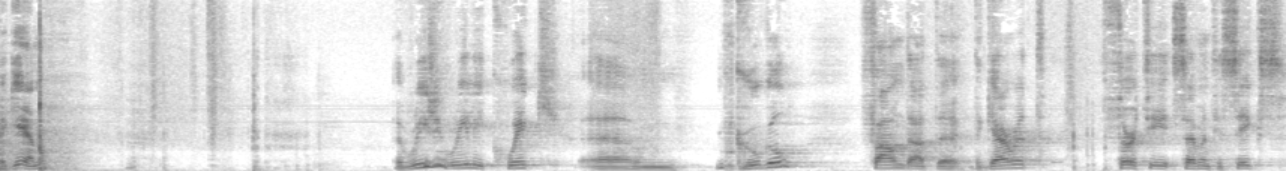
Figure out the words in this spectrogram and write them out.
again, a really really quick um, Google found that the the Garrett 3076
